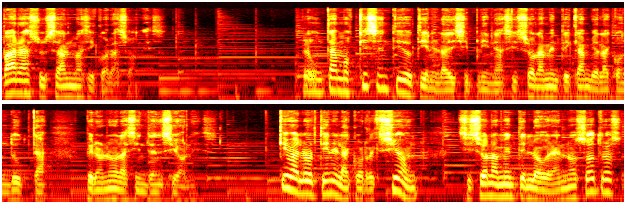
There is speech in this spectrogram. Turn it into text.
para sus almas y corazones. Preguntamos, ¿qué sentido tiene la disciplina si solamente cambia la conducta, pero no las intenciones? ¿Qué valor tiene la corrección si solamente logra en nosotros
